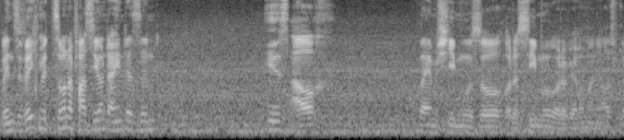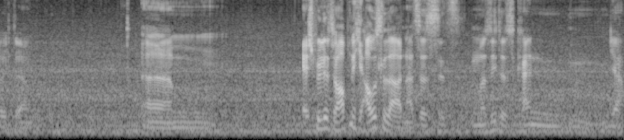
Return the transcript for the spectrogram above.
Wenn sie wirklich mit so einer Passion dahinter sind, ist auch beim Shimu so, oder Simu, oder wie auch immer man ihn ausspricht, ja. Ähm, er spielt jetzt überhaupt nicht ausladen. Also jetzt, man sieht, es ist kein, ja,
